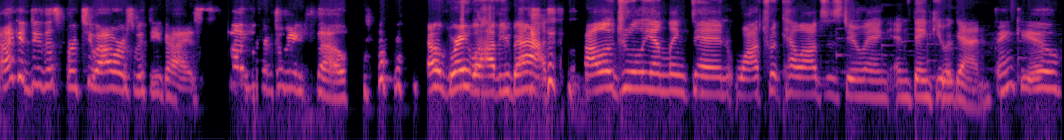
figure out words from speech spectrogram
I could do this for two hours with you guys. Over drinks, though. Oh, great. We'll have you back. Follow Julie on LinkedIn, watch what Kellogg's is doing, and thank you again. Thank you.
